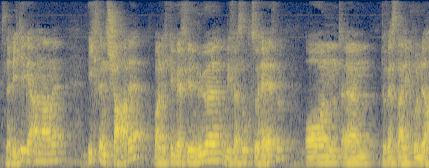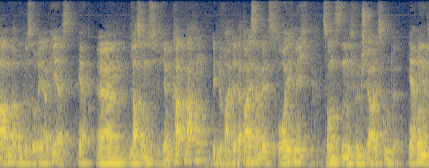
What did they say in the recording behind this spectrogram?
Ist eine richtige Annahme. Ich finde es schade, weil ich gebe mir viel Mühe und ich versuche zu helfen und ähm, du wirst deine Gründe haben, warum du so reagierst. Ja. Ähm, lass uns hier einen Cut machen. Wenn du weiter dabei sein willst, freue ich mich. Ansonsten, ich wünsche dir alles Gute. Ja, und ja.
